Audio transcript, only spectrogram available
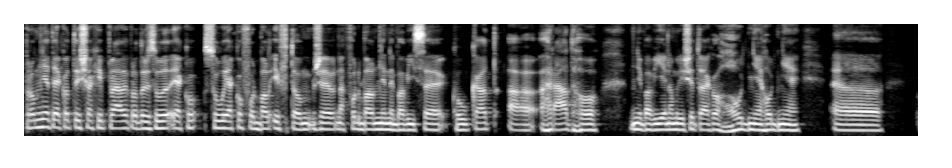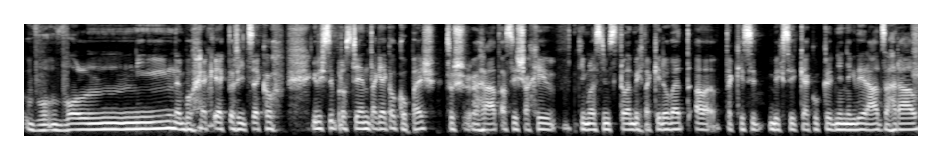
pro mě jako ty šachy právě protože jsou jako, jsou jako fotbal i v tom, že na fotbal mě nebaví se koukat a hrát ho mě baví jenom, když je to jako hodně, hodně uh, volný, nebo jak, jak to říct, jako když si prostě jen tak jako kopeš, což hrát asi šachy tímhle s tím stylem bych taky doved, ale taky si, bych si jako klidně někdy rád zahrál.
